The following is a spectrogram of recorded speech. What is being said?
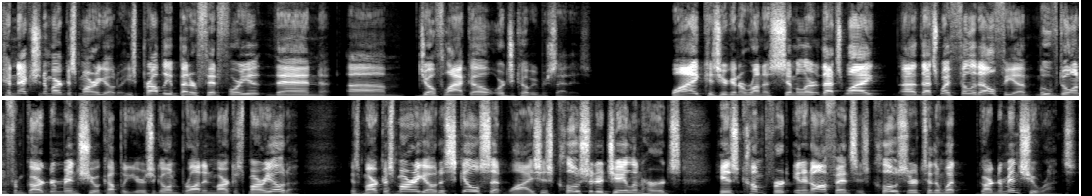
connection to Marcus Mariota. He's probably a better fit for you than um, Joe Flacco or Jacoby Brissett is. Why? Because you're going to run a similar. That's why. Uh, that's why Philadelphia moved on from Gardner Minshew a couple years ago and brought in Marcus Mariota. Because Marcus Mariota, skill set wise, is closer to Jalen Hurts. His comfort in an offense is closer to than what Gardner Minshew runs.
